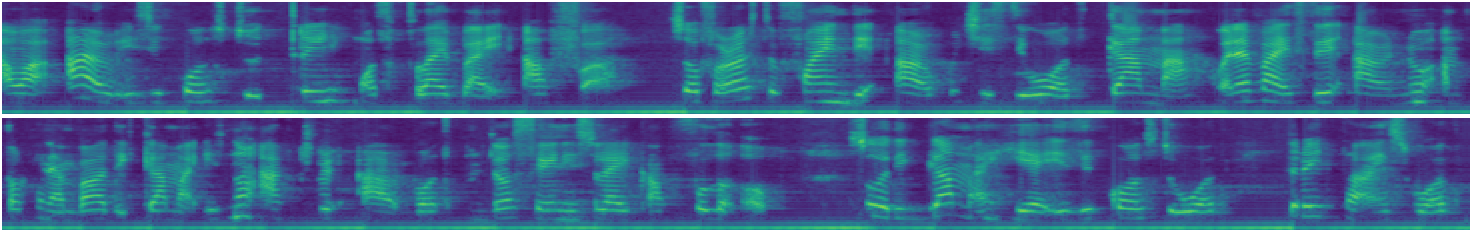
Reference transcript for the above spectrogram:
our R is equals to 3 multiplied by alpha. So for us to find the R, which is the word gamma, whenever I say R, no, I'm talking about the gamma. It's not actually R, but I'm just saying it so that can follow up. So the gamma here is equals to what? 3 times what?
